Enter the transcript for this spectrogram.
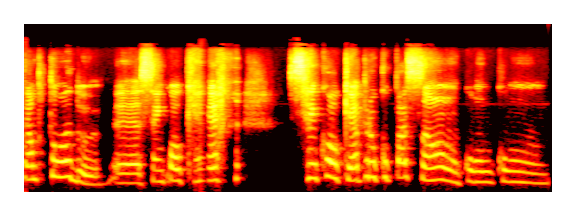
tempo todo, é, sem qualquer sem qualquer preocupação com, com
